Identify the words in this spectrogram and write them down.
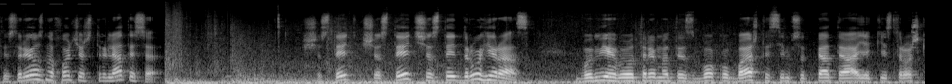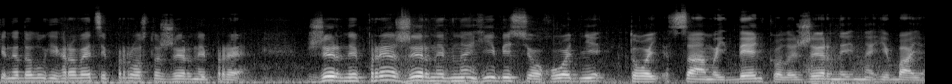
Ти серйозно хочеш стрілятися? Щастить, щастить, щастить другий раз. Бо міг би отримати з боку башти 705А якийсь трошки недолугий гравець і просто жирний пре. Жирний пре, жирний в нагибі сьогодні той самий день, коли жирний нагибає.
